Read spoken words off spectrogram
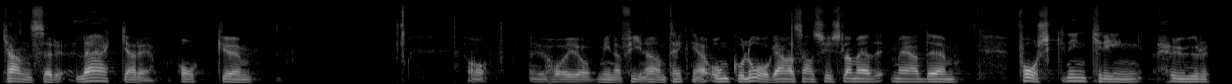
cancerläkare och eh, ja, har jag mina fina anteckningar. Onkolog, alltså han sysslar med, med eh, forskning kring hur,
